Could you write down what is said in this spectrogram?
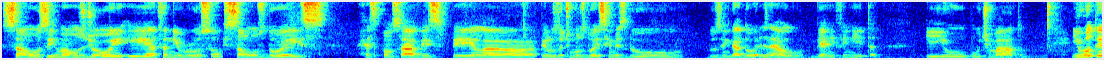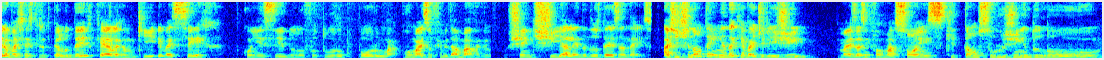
são os irmãos Joey e Anthony Russo, que são os dois responsáveis pela, pelos últimos dois filmes do, dos Vingadores, né? O Guerra Infinita e o Ultimato. E o roteiro vai ser escrito pelo Dave Callahan, que vai ser conhecido no futuro por, uma, por mais um filme da Marvel, Shang-Chi e a Lenda dos Dez Anéis. A gente não tem ainda quem vai dirigir, mas as informações que estão surgindo no,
